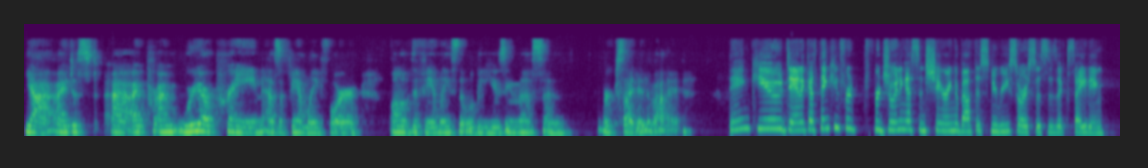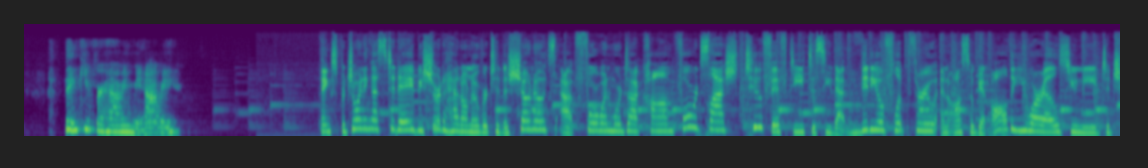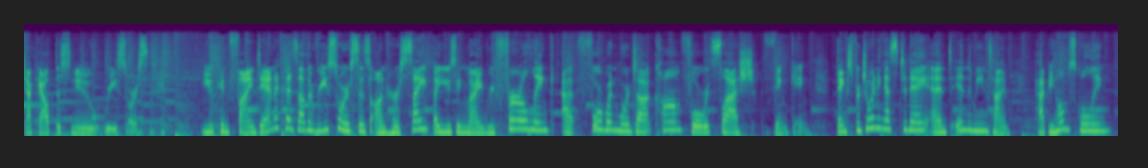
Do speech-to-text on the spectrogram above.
yeah, I just uh, I I'm, we are praying as a family for all of the families that will be using this, and we're excited about it. Thank you, Danika. Thank you for for joining us and sharing about this new resource. This is exciting. Thank you for having me, Abby. Thanks for joining us today. Be sure to head on over to the show notes at 4onemore.com forward slash 250 to see that video flip through and also get all the URLs you need to check out this new resource. You can find Danika's other resources on her site by using my referral link at 4onemore.com forward slash thinking. Thanks for joining us today. And in the meantime, happy homeschooling.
